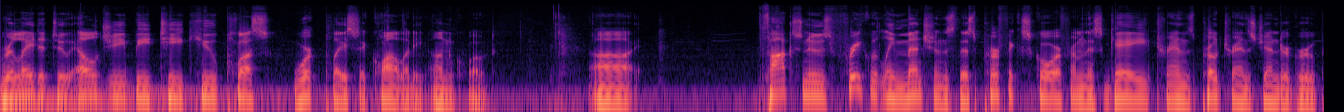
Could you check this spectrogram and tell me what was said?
related to LGBTQ plus workplace equality, unquote. Uh, Fox News frequently mentions this perfect score from this gay trans pro transgender group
